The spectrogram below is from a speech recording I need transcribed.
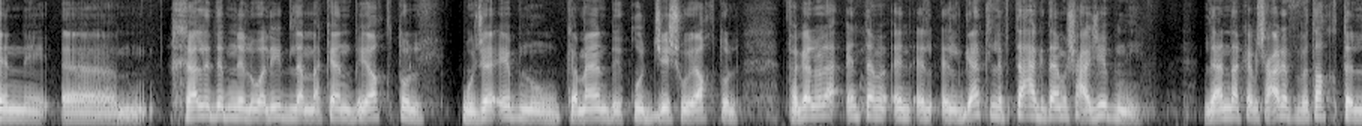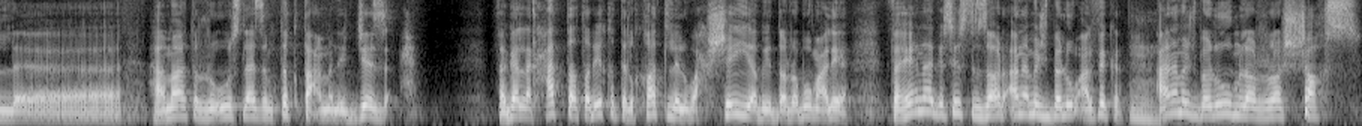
إن خالد بن الوليد لما كان بيقتل وجاء ابنه كمان بيقود جيش ويقتل فقال له لا أنت ال- ال- القتل بتاعك ده مش عاجبني لأنك مش عارف بتقتل آه، هامات الرؤوس لازم تقطع من الجذع فقال لك حتى طريقة القتل الوحشية بيدربوهم عليها. فهنا جسيس نزار أنا مش بلوم على فكرة أنا مش بلوم للشخص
